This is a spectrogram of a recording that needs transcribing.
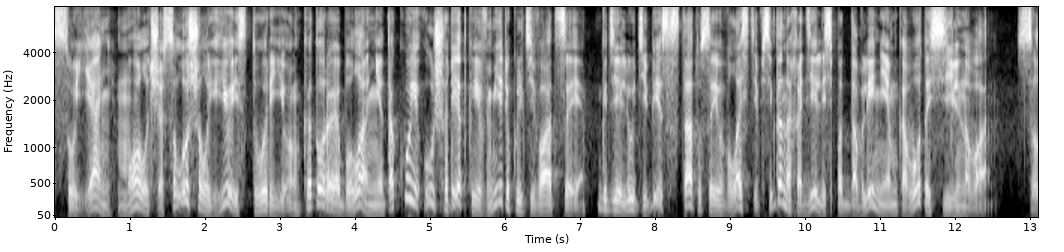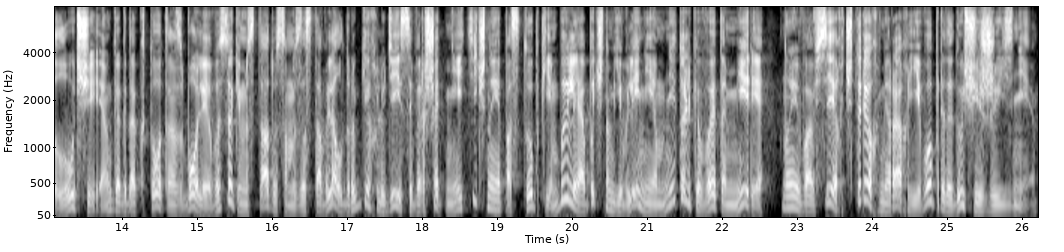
Суянь молча слушал ее историю, которая была не такой уж редкой в мире культивации, где люди без статуса и власти всегда находились под давлением кого-то сильного. Случаи, когда кто-то с более высоким статусом заставлял других людей совершать неэтичные поступки, были обычным явлением не только в этом мире, но и во всех четырех мирах его предыдущей жизни.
